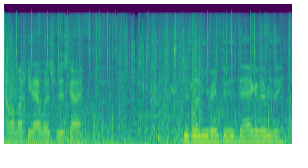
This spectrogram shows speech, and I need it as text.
How unlucky that was for this guy. Just let me right through his bag of everything.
